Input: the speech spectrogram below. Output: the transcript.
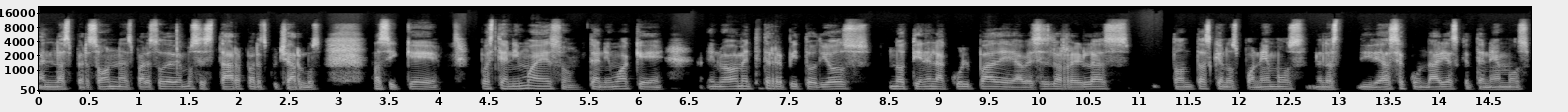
en las personas, para eso debemos estar, para escucharlos. Así que, pues te animo a eso, te animo a que, nuevamente te repito, Dios no tiene la culpa de a veces las reglas tontas que nos ponemos, de las ideas secundarias que tenemos,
